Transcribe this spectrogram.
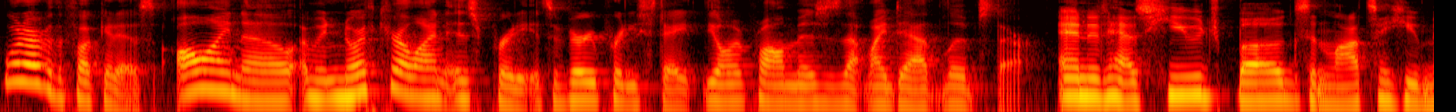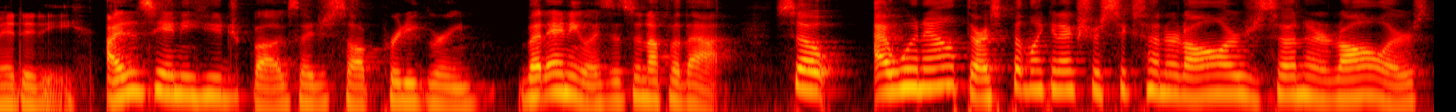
Whatever the fuck it is. All I know, I mean, North Carolina is pretty. It's a very pretty state. The only problem is, is that my dad lives there. And it has huge bugs and lots of humidity. I didn't see any huge bugs. I just saw pretty green. But anyways, it's enough of that. So I went out there. I spent like an extra six hundred dollars or seven hundred dollars,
